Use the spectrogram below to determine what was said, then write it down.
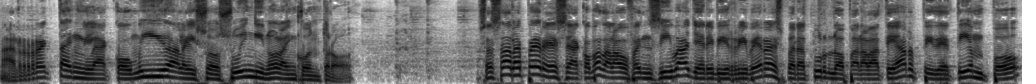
La recta en la comida le hizo swing y no la encontró. César Pérez se acomoda la ofensiva. Jeremy Rivera espera turno para batear, pide tiempo.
